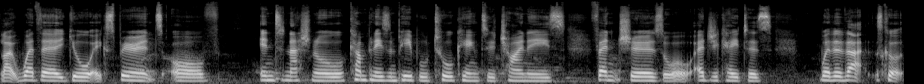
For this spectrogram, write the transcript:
like whether your experience of international companies and people talking to Chinese ventures or educators whether that's got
